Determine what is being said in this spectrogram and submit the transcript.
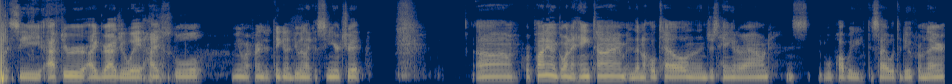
let's see, after I graduate high school, me and my friends are thinking of doing like a senior trip. Um, we're planning on going to hang time and then a hotel and then just hanging around. It's, we'll probably decide what to do from there.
